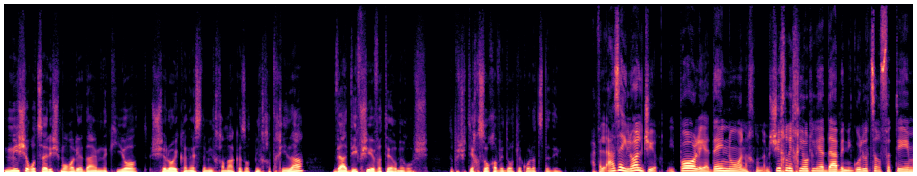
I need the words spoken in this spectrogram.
מי שרוצה לשמור על ידיים נקיות, שלא ייכנס למלחמה כזאת מלכתחילה, ועדיף שיוותר מראש. זה פשוט יחסוך אבדות לכל הצדדים. אבל עזה היא לא אלג'יר, היא פה לידינו, אנחנו נמשיך לחיות לידה, בניגוד לצרפתים,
